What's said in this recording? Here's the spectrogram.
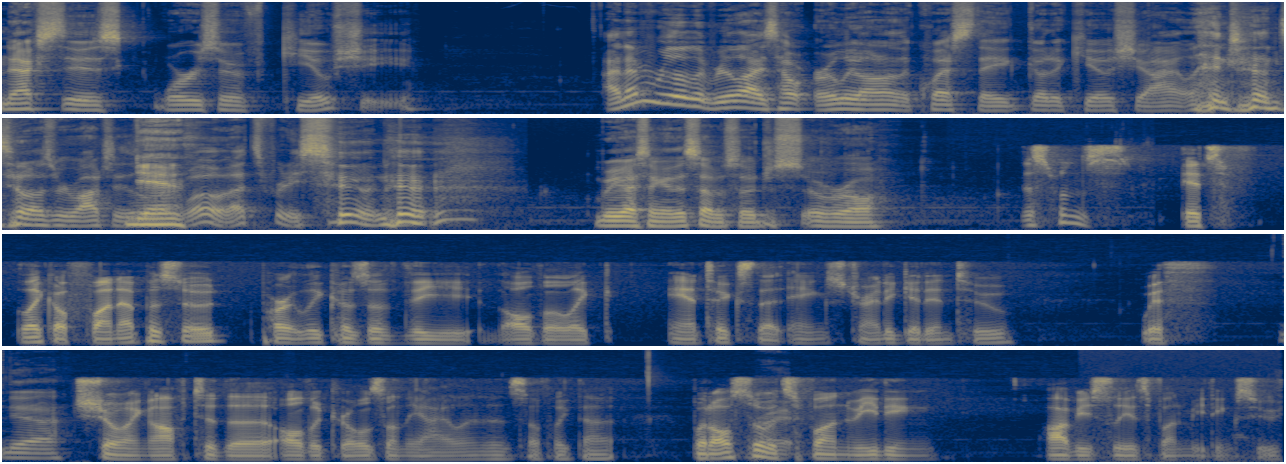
Next is Warriors of Kyoshi. I never really realized how early on in the quest they go to Kyoshi Island until I was rewatching it. Yeah. like, Whoa, that's pretty soon. what do you guys think of this episode, just overall? This one's it's like a fun episode, partly because of the all the like antics that Aang's trying to get into with Yeah. showing off to the all the girls on the island and stuff like that. But also, it's fun meeting. Obviously, it's fun meeting Su-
